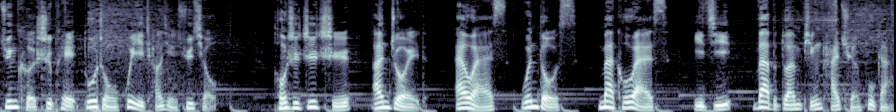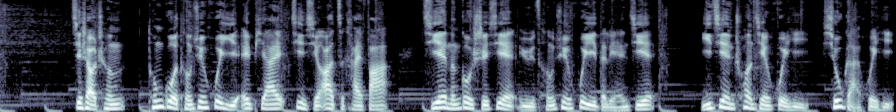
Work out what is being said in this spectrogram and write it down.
均可适配多种会议场景需求。同时支持 Android、iOS、Windows、macOS 以及 Web 端平台全覆盖。介绍称，通过腾讯会议 API 进行二次开发，企业能够实现与腾讯会议的连接，一键创建会议、修改会议、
